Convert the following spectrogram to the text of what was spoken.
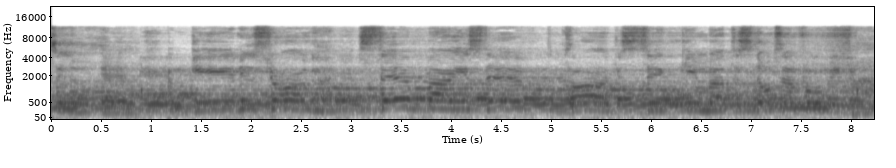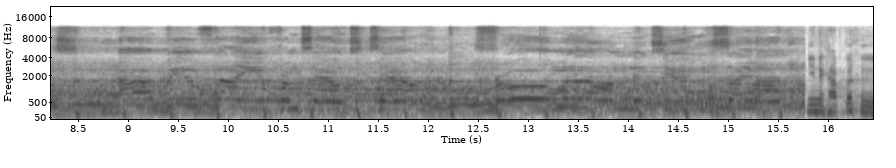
silhouette. I'm getting stronger, step by step. Town to town, นี่นะครับก็คือ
